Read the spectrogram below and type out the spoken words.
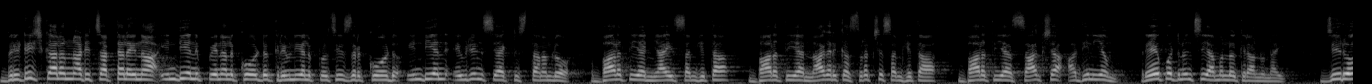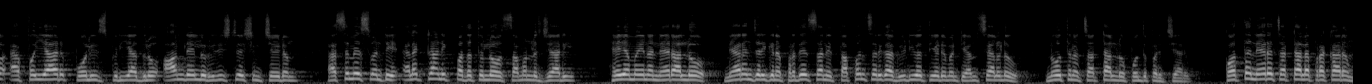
బ్రిటిష్ కాలం నాటి చట్టాలైన Indian penal code criminal procedure code Indian evidence act స్థానంలో భారతీయ న్యాయ సంహిత భారతీయ నాగరిక సురక్ష సంహిత భారతీయ సాక్ష్య అధినియం రేపటి నుంచి అమల్లోకి రానున్నాయి. జీరో ఎఫ్ఐఆర్ పోలీస్ ఫిర్యాదులు ఆన్లైన్లో రిజిస్ట్రేషన్ చేయడం ఎస్ఎంఎస్ వంటి ఎలక్ట్రానిక్ పద్ధతుల్లో సమన్లు జారీ హేయమైన నేరాల్లో నేరం జరిగిన ప్రదేశాన్ని తప్పనిసరిగా వీడియో తీయడం వంటి అంశాలను నూతన చట్టాల్లో పొందుపరిచారు. కొత్త నేర చట్టాల ప్రకారం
